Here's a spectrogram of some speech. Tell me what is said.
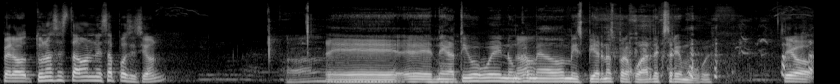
Pero tú no has estado en esa posición. Ah. Eh, eh, negativo, güey. Nunca me ha dado mis piernas para jugar de extremo, güey. Digo,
